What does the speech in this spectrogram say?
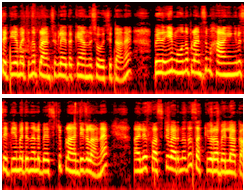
സെറ്റ് ചെയ്യാൻ പറ്റുന്ന പ്ലാന്റ്സുകൾ ഏതൊക്കെയാണെന്ന് ചോദിച്ചിട്ടാണ്. അപ്പോൾ ഈ മൂന്ന് പ്ലാന്റ്സും ഹാങ്ങിങ്ങിൽ സെറ്റ് ചെയ്യാൻ പറ്റുന്ന നല്ല ബെസ്റ്റ് പ്ലാന്റുകളാണ് അതിൽ ഫസ്റ്റ് വരുന്നത് സക്യൂറ ബെല്ലാക്ക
